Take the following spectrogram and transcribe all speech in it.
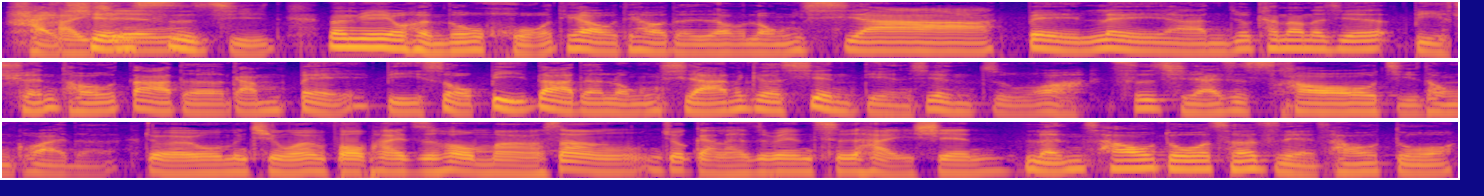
海鲜市集，那里面有很多活跳跳的这种龙虾啊、贝类啊，你就看到那些比拳头大的干贝，比手臂大的龙虾，那个现点现煮，哇，吃起来是超级痛快的。对，我们请完佛牌之后，马上就赶来这边吃海鲜，人超多，车子也超多。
